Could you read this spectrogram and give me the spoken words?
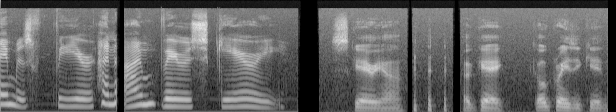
Name is Fear, and I'm very scary. Scary, huh? okay, go crazy, kid.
